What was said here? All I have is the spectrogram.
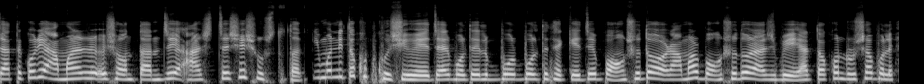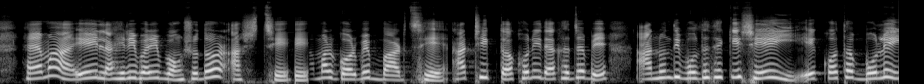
যাতে করে আমার সন্তান যে আসছে, সে সুস্থ থাকে। কিমনি তো খুব খুশি হয়ে যায়, বলতে বলতে থাকে যে, বংশধর, আমার বংশধর আসবে। আর তখন রুষা বলে হ্যাঁ মা, এই লাহিরি বাড়ির বংশধর আসছে, আমার গর্বে বাড়ছে। আর ঠিক তখনই দেখা যাবে, আনন্দি বলতে থাকে, সেই, এ কথা বলেই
